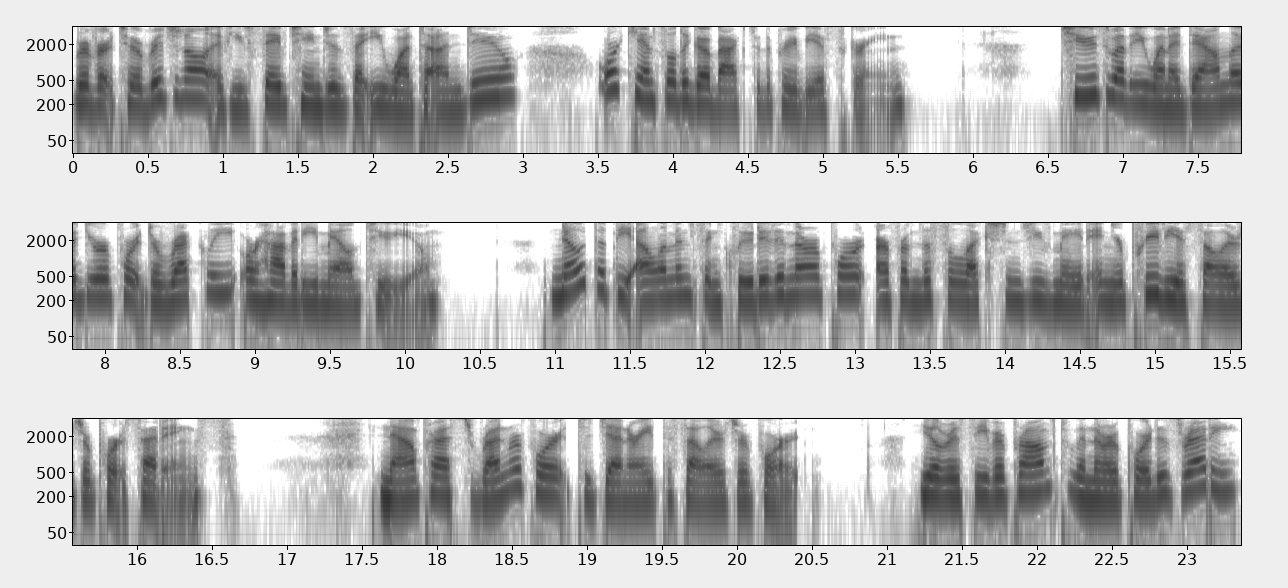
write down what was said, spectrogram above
Revert to Original if you've saved changes that you want to undo, or cancel to go back to the previous screen. Choose whether you want to download your report directly or have it emailed to you. Note that the elements included in the report are from the selections you've made in your previous seller's report settings. Now press Run Report to generate the seller's report. You'll receive a prompt when the report is ready.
